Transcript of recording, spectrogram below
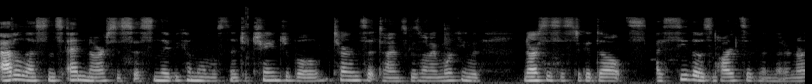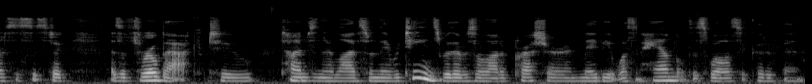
adolescents and narcissists, and they become almost interchangeable terms at times because when I'm working with narcissistic adults, I see those parts of them that are narcissistic as a throwback to times in their lives when they were teens where there was a lot of pressure and maybe it wasn't handled as well as it could have been.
